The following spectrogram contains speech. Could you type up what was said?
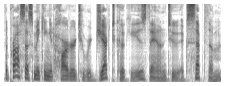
The process making it harder to reject cookies than to accept them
